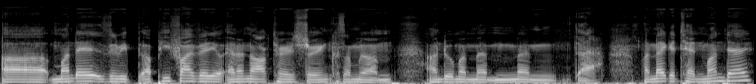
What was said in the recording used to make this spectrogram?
Uh, Monday is gonna be a P5 video and a Nocturne stream because I'm um I'm doing my me- me- ah, my Megaten Monday.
